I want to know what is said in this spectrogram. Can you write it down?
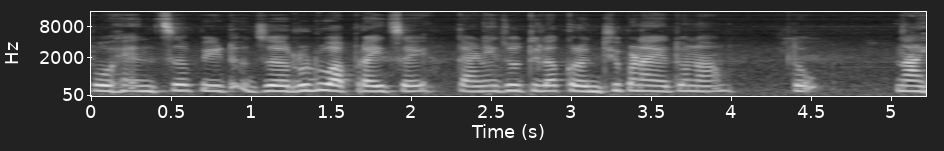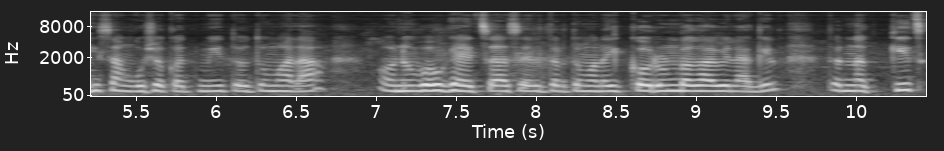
पोह्यांचं पीठ जरूर वापरायचं आहे त्याने जो तिला क्रंचीपणा येतो ना तो नाही सांगू शकत मी. तो तुम्हाला अनुभव घ्यायचा असेल तर तुम्हाला ही करून बघावी लागेल. तर नक्कीच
